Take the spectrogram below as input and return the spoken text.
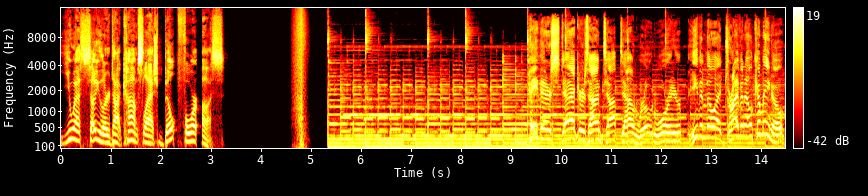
uscellular.com slash built for us. Hey there, stackers. I'm Top Down Road Warrior. Even though I drive an El Camino,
